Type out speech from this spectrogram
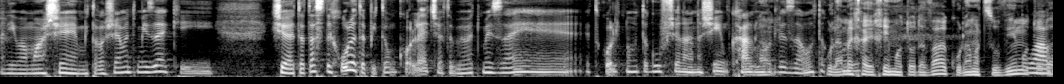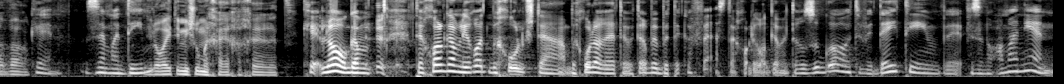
אני ממש אה, מתרשמת מזה, כי כשאתה טס לחו"ל, אתה פתאום קולט שאתה באמת מזהה את כל תנועות הגוף של האנשים, קל כולם- מאוד לזהות הכול. כולם מחייכים אותו דבר, כולם עצובים אותו וואו, דבר. כן, זה מדהים. אני לא ראיתי מישהו מחייך אחרת. כן, לא, גם, אתה יכול גם לראות בחו"ל, כשאתה, בחו"ל הרי אתה יותר בבתי קפה, אז אתה יכול לראות גם יותר זוגות ודייטים, ו, וזה נורא מעניין,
